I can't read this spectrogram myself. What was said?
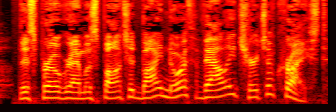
out. This program was sponsored by North Valley Church of Christ.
